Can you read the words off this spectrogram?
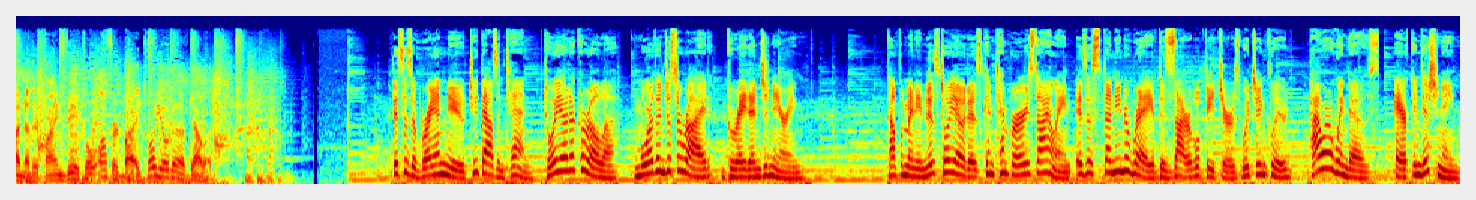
Another fine vehicle offered by Toyota of Dallas. This is a brand new 2010 Toyota Corolla. More than just a ride, great engineering. Complementing this Toyota's contemporary styling is a stunning array of desirable features which include power windows, air conditioning,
